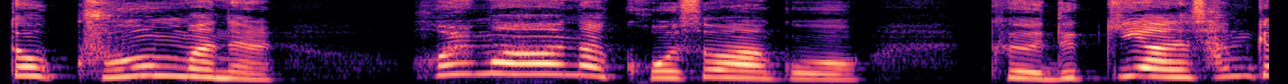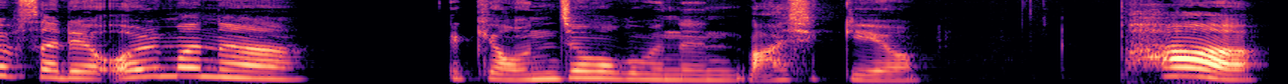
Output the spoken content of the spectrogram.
또 구운 마늘 얼마나 고소하고 그 느끼한 삼겹살에 얼마나 이렇게 얹어 먹으면 맛있게요. 파,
